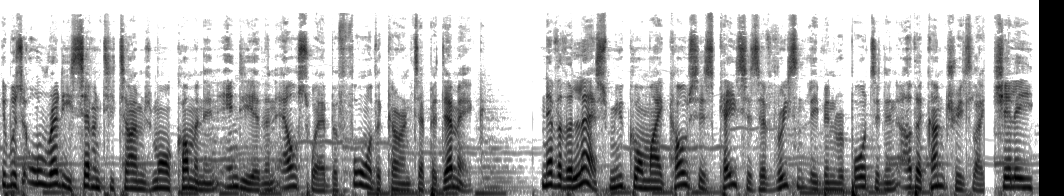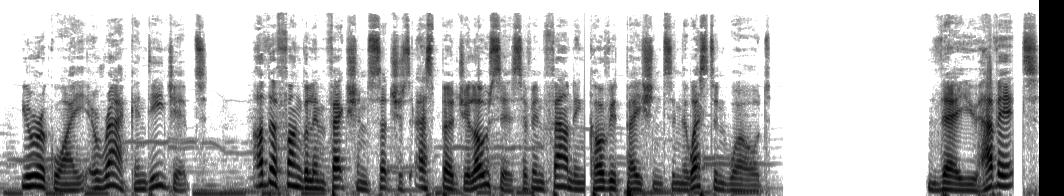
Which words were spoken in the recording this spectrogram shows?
it was already 70 times more common in India than elsewhere before the current epidemic. Nevertheless, mucormycosis cases have recently been reported in other countries like Chile, Uruguay, Iraq, and Egypt. Other fungal infections such as aspergillosis have been found in COVID patients in the Western world. There you have it.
